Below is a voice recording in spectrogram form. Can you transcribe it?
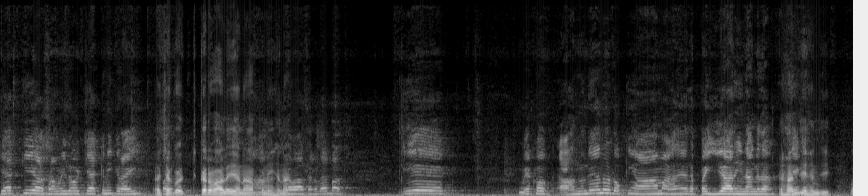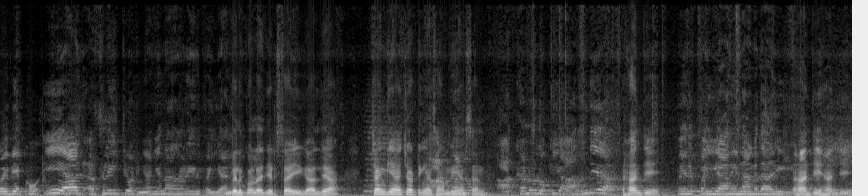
ਚੈੱਕ ਹੀ ਆ ਸਮਝ ਲਓ ਚੈੱਕ ਨਹੀਂ ਕਰਾਈ। ਅੱਛਾ ਪਰ- ਕੋਈ ਕਰਵਾ ਲਏ ਹਨਾ ਹਾਂ, ਆਪਣੀ ਹਨਾ? ਕਰਵਾ ਸਕਦਾ ਬਸ ਇਹ ਵੇਖੋ ਆਖ ਦਿੰਦੇ ਆ ਨਾ ਲੋਕੀ ਆਮ ਆਖਦੇ ਰੁਪਈਆ ਨਹੀਂ ਲੰਘਦਾ। ਹਾਂਜੀ ਹਾਂਜੀ। ਕੋਈ ਵੇਖੋ ਇਹ ਆ ਅਸਲੀ ਝੋਟੀਆਂ ਜਿਹਨਾਂ ਸਾਡੀ ਰੁਪਈਆ ਨੀ ਬਿਲਕੁਲ ਜਿਹੜੀ ਸਹੀ ਗੱਲ ਆ। ਚੰਗੀਆਂ ਝੋਟੀਆਂ ਸਾਂਭੀਆਂ ਸਨ। ਆਖਣ ਨੂੰ ਲੋਕੀ ਆਖ ਦਿੰਦੇ ਆ। ਹਾਂਜੀ। ਕੋਈ ਰੁਪਈਆ ਨਹੀਂ ਲੰਘਦਾ ਜੀ। ਹਾਂਜੀ ਹਾਂਜੀ।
